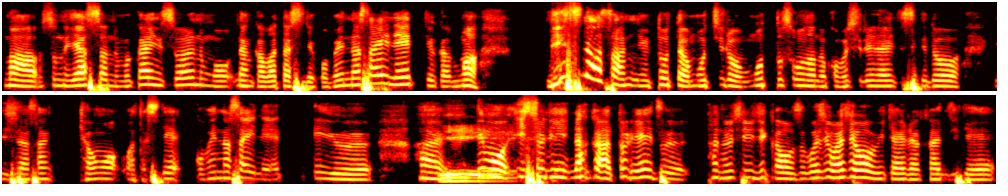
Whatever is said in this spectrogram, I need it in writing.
まあ、そのヤスさんの向かいに座るのも、なんか私でごめんなさいねっていうか、まあ、リスナーさんにとってはもちろんもっとそうなのかもしれないですけど、リスナーさん、今日も私でごめんなさいねっていう、はい。でもええ一緒になんか、とりあえず楽しい時間を過ごしましょうみたいな感じで、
